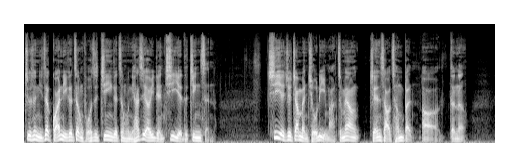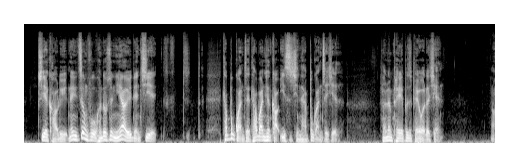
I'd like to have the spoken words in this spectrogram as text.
就是你在管理一个政府或是经营一个政府，你还是要有一点企业的精神。企业就将本求利嘛，怎么样减少成本、哦，等等。企业考虑，那你政府很多时候你要有一点企业，他不管这，他完全搞意识形态，不管这些的，反正赔也不是赔我的钱，哦，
